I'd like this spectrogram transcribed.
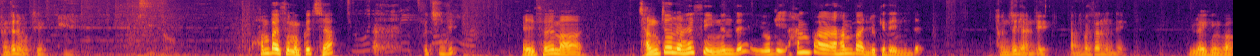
장전을 못해. 한 발 쏘면 끝이야? 끝인데? 에이 설마 장전을 할 수 있는데 여기 한 발 한 발 이렇게 돼 있는데 장전이 안 돼. 나 한 발 쐈는데. 렉인가?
